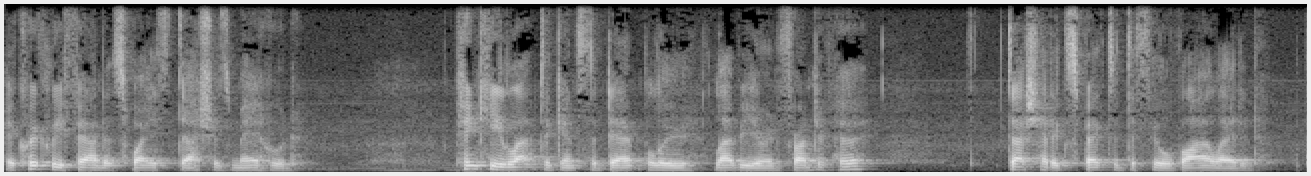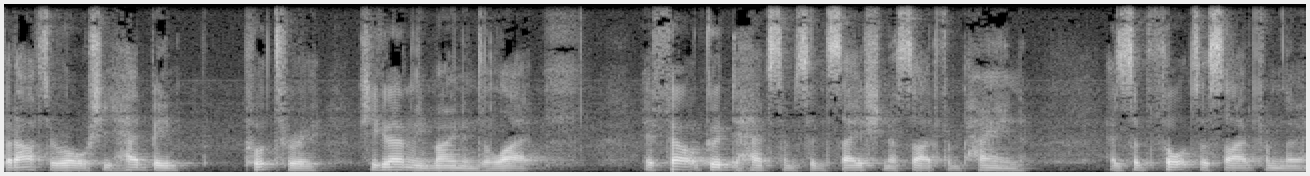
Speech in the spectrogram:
It quickly found its way to Dash's mare hood. Pinkie lapped against the damp blue labia in front of her. Dash had expected to feel violated, but after all she had been put through, she could only moan in delight. It felt good to have some sensation aside from pain, and some thoughts aside from the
